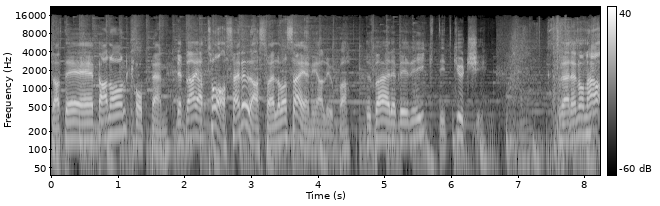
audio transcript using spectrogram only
Så att det är banankroppen. Det börjar ta sig nu alltså, eller vad säger ni allihopa? Nu börjar det bli riktigt Gucci. Nu är det någon här.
